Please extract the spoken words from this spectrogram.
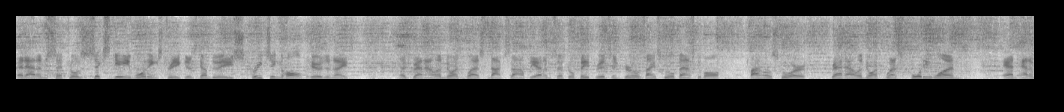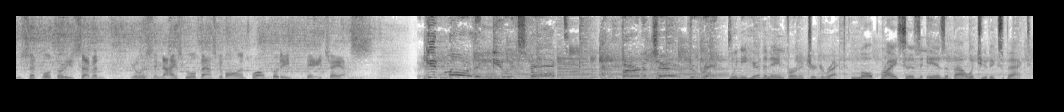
And Adams Central's six-game winning streak has come to a screeching halt here tonight as Grand Island Northwest knocks off the Adams Central Patriots in girls high school basketball. Final score, Grand Island Northwest 41 and Adams Central 37. You're listening to high school basketball in 1230 KHAS. Get more than you expect at Furniture Direct. When you hear the name Furniture Direct, low prices is about what you'd expect.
